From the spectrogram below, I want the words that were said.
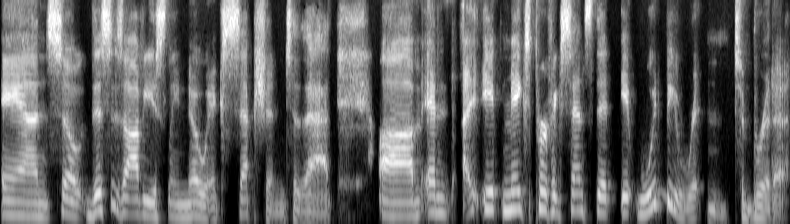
And so this is obviously no exception to that. Um, and it makes perfect sense that it would be written to Britta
